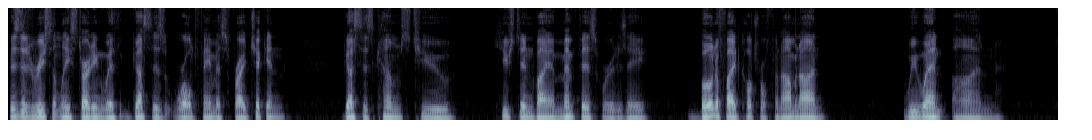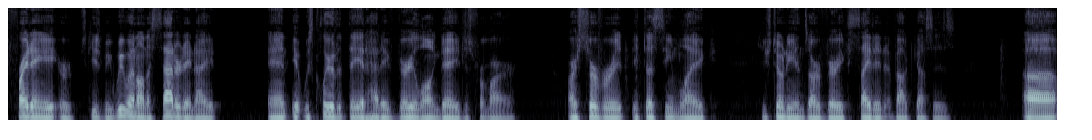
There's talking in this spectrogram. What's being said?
visited recently, starting with Gus's world famous fried chicken. Gus's comes to Houston via Memphis, where it is a bona fide cultural phenomenon. We went on Friday, or excuse me, we went on a Saturday night, and it was clear that they had had a very long day just from our our server. It, it does seem like Houstonians are very excited about Gus's. Uh,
